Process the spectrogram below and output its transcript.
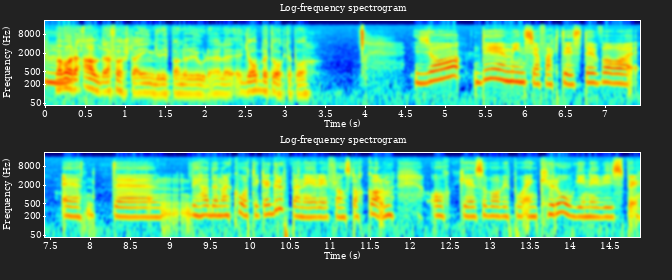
Mm. Vad var det allra första ingripande du gjorde eller jobbet du åkte på? Ja, det minns jag faktiskt. Det var ett eh, vi hade narkotikagruppen nere från Stockholm och eh, så var vi på en krog inne i Visby.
